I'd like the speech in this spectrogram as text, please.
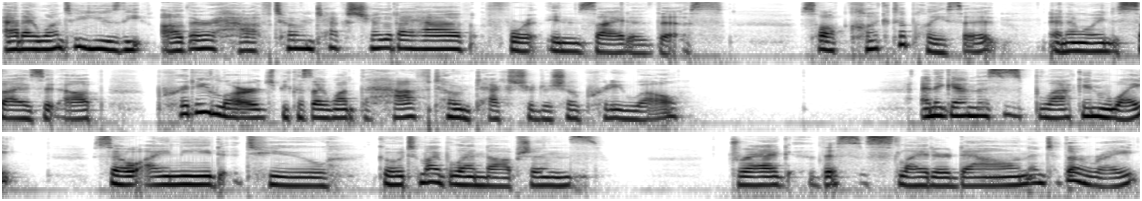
and I want to use the other halftone texture that I have for inside of this. So I'll click to place it and I'm going to size it up pretty large because I want the halftone texture to show pretty well. And again, this is black and white. So I need to go to my blend options, drag this slider down and to the right,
